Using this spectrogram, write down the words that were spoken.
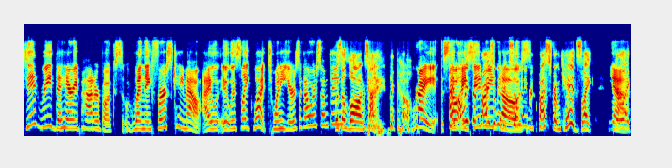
did read the Harry Potter books when they first came out. I it was like what 20 years ago or something. It was a long time ago. Right. So I'm always I surprised when we those. get so many requests from kids. Like yeah, they're like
